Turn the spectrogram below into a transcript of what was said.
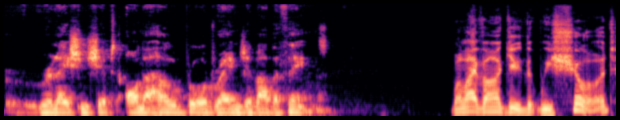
relationships on a whole broad range of other things? Well, I've argued that we should.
